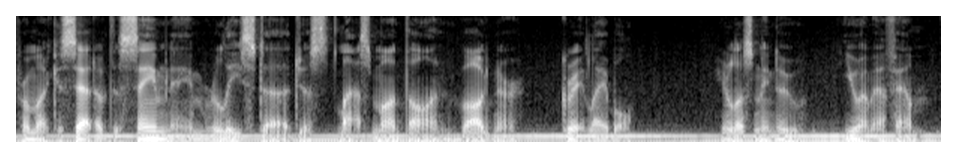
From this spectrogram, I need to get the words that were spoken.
from a cassette of the same name released uh, just last month on Wagner. Great label. You're listening to UMFM.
